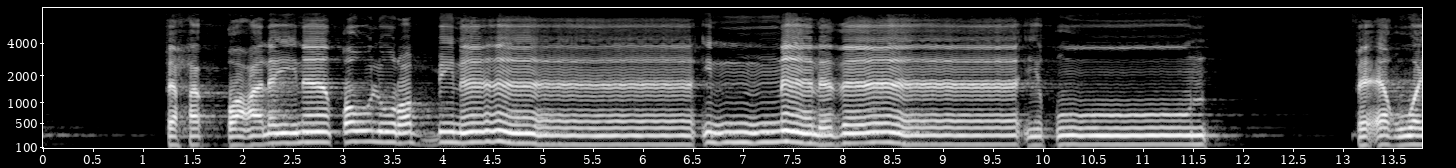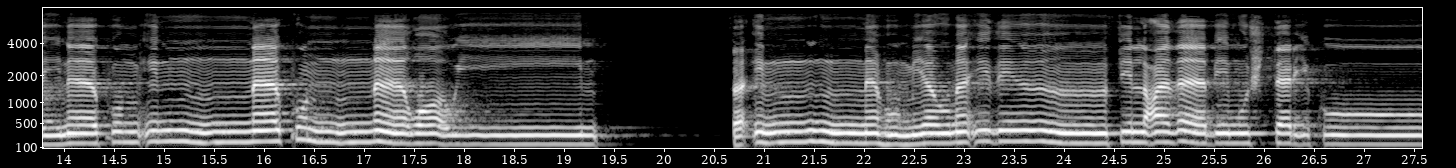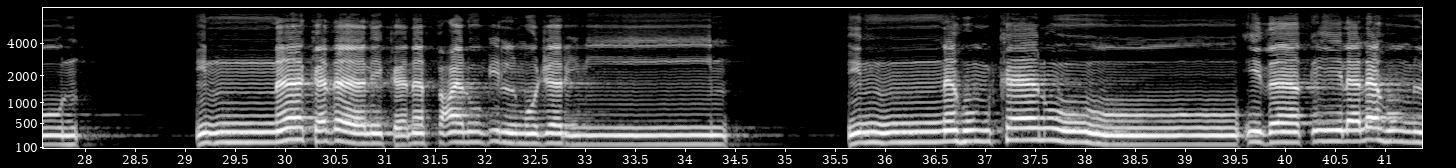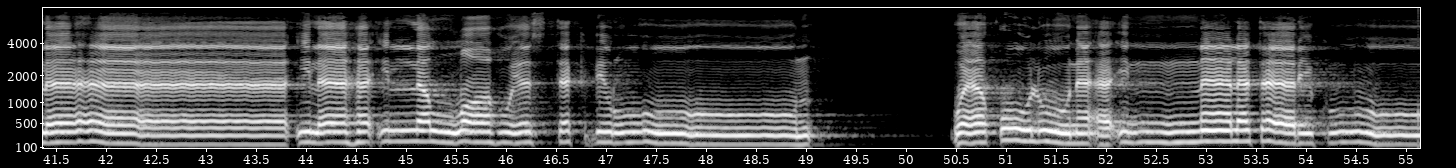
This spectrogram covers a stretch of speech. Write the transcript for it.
فَحَقَّ عَلَيْنَا قَوْلُ رَبِّنَا ۖ إِنَّا لَذَائِقُونَ. فَأَغْوَيْنَاكُمْ إِنَّا كُنَّا غَاوِينَ. فَإِنَّهُمْ يَوْمَئِذٍ فِي الْعَذَابِ مُشْتَرِكُونَ. إِنَّا كَذَٰلِكَ نَفْعَلُ بِالْمُجْرِمِينَ إِنَّهُمْ كَانُوا إِذَا قِيلَ لَهُمْ لَا إِلَٰهَ إِلَّا اللَّهُ يَسْتَكْبِرُونَ وَيَقُولُونَ أَئِنَّا لَتَارِكُو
